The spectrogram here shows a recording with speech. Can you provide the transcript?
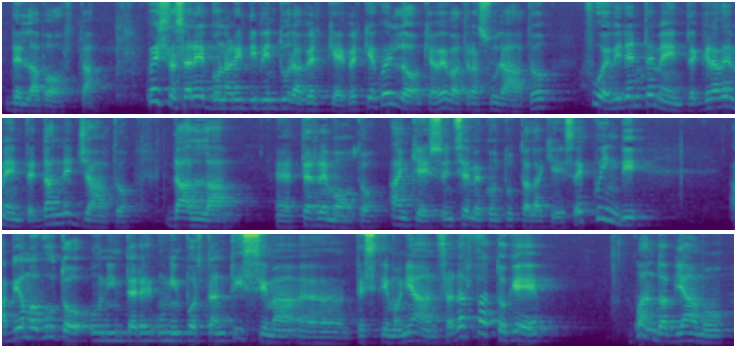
della porta. Questa sarebbe una ridipintura perché? Perché quello che aveva trasudato fu evidentemente gravemente danneggiato dal eh, terremoto, anch'esso insieme con tutta la chiesa e quindi Abbiamo avuto un'importantissima eh, testimonianza dal fatto che quando abbiamo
